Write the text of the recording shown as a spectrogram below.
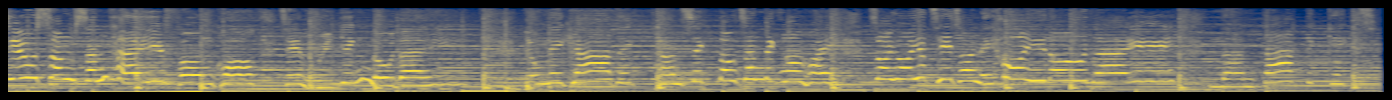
小心身体放过这回忆奴隶，用你假的叹息当真的安慰，再爱一次再离开到底，难得的激情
